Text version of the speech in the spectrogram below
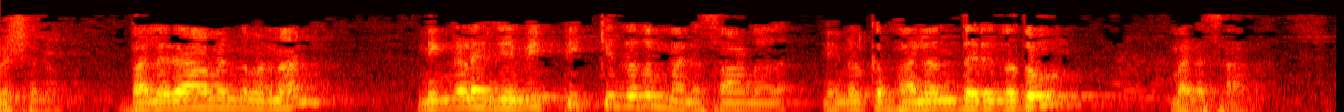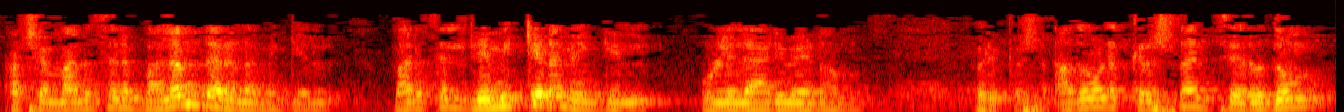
കൃഷ്ണനും. ബലരാമൻ എന്ന് പറഞ്ഞാൽ നിങ്ങളെ രമിപ്പിക്കുന്നതും മനസ്സാണ് നിങ്ങൾക്ക് ബലം തരുന്നതും മനസ്സാണ്. പക്ഷെ മനസ്സിന് ബലം തരണമെങ്കിൽ മനസ്സിൽ രമിക്കണമെങ്കിൽ ഉള്ളിൽ ആര് വേണം? ഒരു കൃഷ്ണൻ. അതുകൊണ്ട് കൃഷ്ണൻ ചെറുതും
